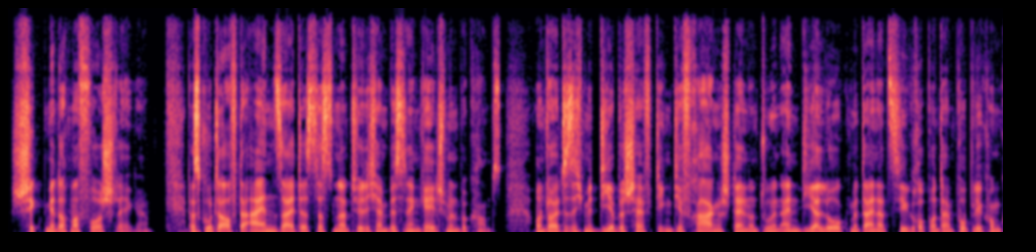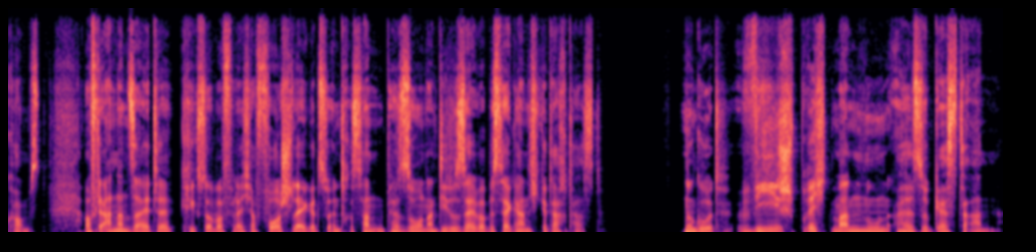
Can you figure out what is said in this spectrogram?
Schickt mir doch mal Vorschläge. Das Gute auf der einen Seite ist, dass du natürlich ein bisschen Engagement bekommst und Leute sich mit dir beschäftigen, dir Fragen stellen und du in einen Dialog mit deiner Zielgruppe und deinem Publikum kommst. Auf der anderen Seite kriegst du aber vielleicht auch Vorschläge zu interessanten Personen, an die du selber bisher gar nicht gedacht hast. Nun gut, wie spricht man nun also Gäste an?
